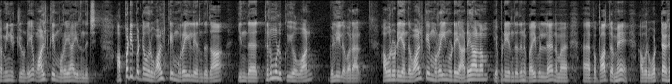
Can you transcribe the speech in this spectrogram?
கம்யூனிட்டியுடைய வாழ்க்கை முறையாக இருந்துச்சு. அப்படிப்பட்ட ஒரு வாழ்க்கை முறையிலிருந்து தான் இந்த திருமுழுக்கு யோவான் வெளியில் வரார். அவருடைய அந்த வாழ்க்கை முறையினுடைய அடையாளம் எப்படி இருந்ததுன்னு பைபிளில் நம்ம இப்போ பார்த்தோமே அவர் ஒட்டக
